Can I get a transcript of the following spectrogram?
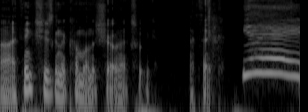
Uh, I think she's going to come on the show next week. I think Yay.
